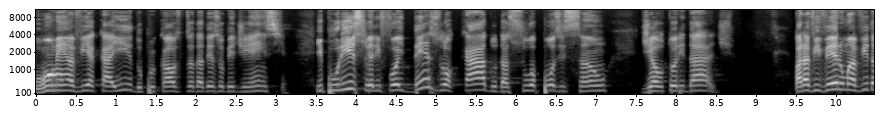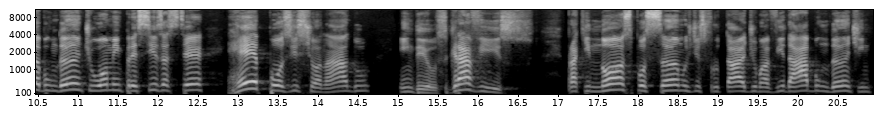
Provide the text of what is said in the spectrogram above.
O homem havia caído por causa da desobediência, e por isso ele foi deslocado da sua posição de autoridade. Para viver uma vida abundante, o homem precisa ser reposicionado em Deus. Grave isso, para que nós possamos desfrutar de uma vida abundante em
